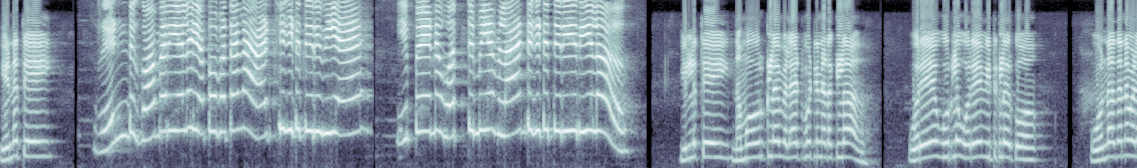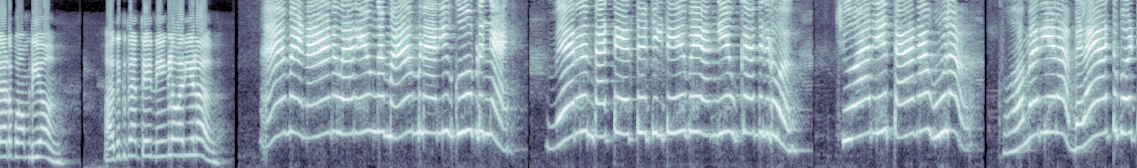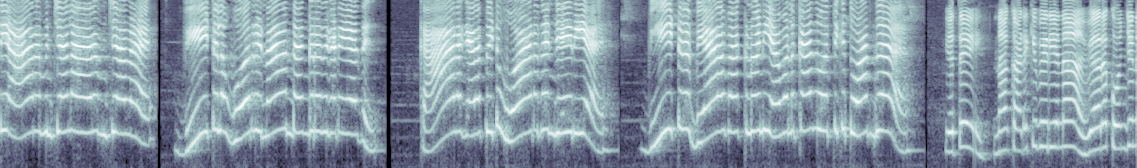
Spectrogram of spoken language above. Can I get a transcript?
என்ன தேய் ரெண்டு கோமரியால எப்ப பார்த்தாலும் அடிச்சுக்கிட்டு திரிவிய? இப்ப என்ன ஒத்துமையா விளையாண்டுக்கிட்டு திரியறீங்களோ? இல்ல தேய் நம்ம ஊருக்குள்ள விளையாட்டு போட்டி நடக்கலாம் ஒரே ஊர்ல ஒரே வீட்டுக்குள்ள இருக்கோம். ஒன்னா தானே விளையாட போக முடியும்? அதுக்கு தான் தேய் நீங்களும் வரீங்களா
